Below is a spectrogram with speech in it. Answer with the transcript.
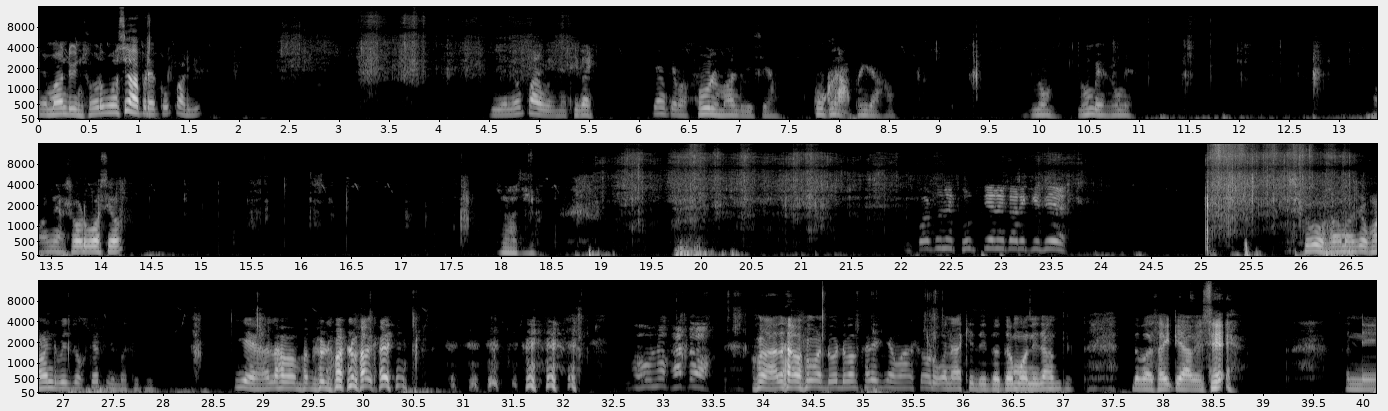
એ માંડવીને છોડવો છે આપણે ઉપાડીએ. એને ઉપાડવો નથી ભાઈ. કેમ કે ફૂલ માંડવી છે આમ. ઘૂઘરા ભર્યા આમ લૂમ લૂંબે લૂંબે અહીંયા છોડવો છે શું આમાં જો માંડવી જો કેટલી બધી એ હલાવામાં બે દોડવા કરી હલાવામાં દોડવા ખરી ગયા માં છોડવો નાખી દીધો તમોની જામ દવા સાઈટે આવે છે. અને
